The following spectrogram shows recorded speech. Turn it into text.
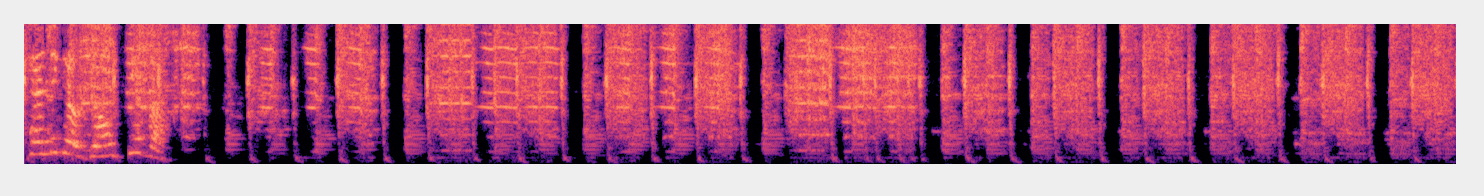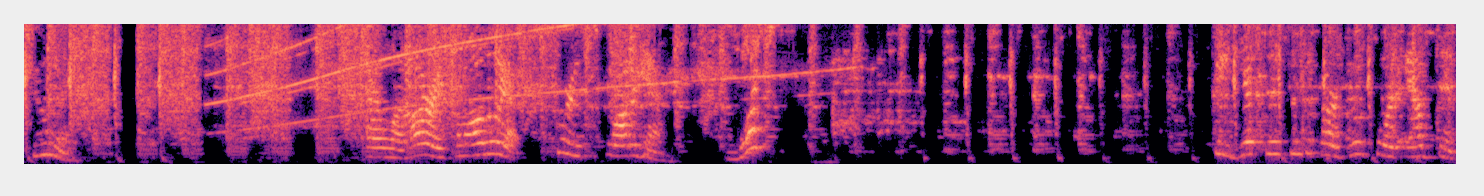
Ten to go. Don't give up. Gonna squat again. What? Feet hip distance apart, toes forward, abs in.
